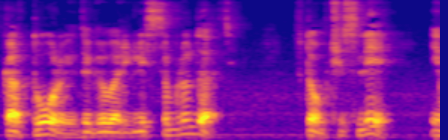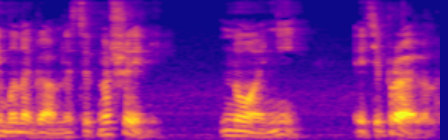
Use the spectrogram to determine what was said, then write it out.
которые договорились соблюдать, в том числе и моногамность отношений. Но они, эти правила,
